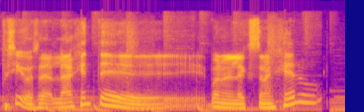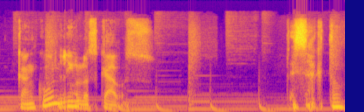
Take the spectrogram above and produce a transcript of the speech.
Pues sí, o sea, la gente, bueno, el extranjero, Cancún o Los Cabos. Exacto.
